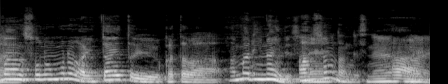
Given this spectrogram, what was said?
盤そのものが痛いという方はあんまりいないんですね。あ、そうなんですね。は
